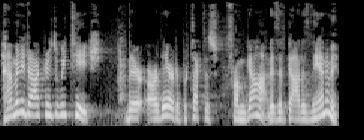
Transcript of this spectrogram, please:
How many doctrines do we teach there are there to protect us from God, as if God is the enemy?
